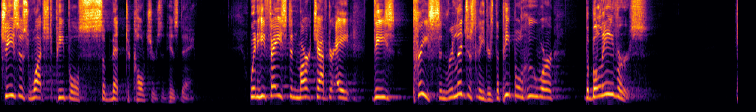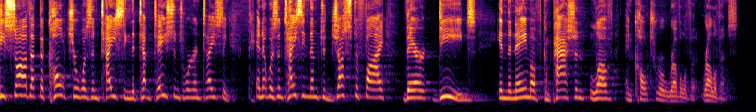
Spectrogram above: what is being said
Jesus watched people submit to cultures in his day. When he faced in Mark chapter 8 these priests and religious leaders, the people who were the believers, he saw that the culture was enticing, the temptations were enticing, and it was enticing them to justify their deeds in the name of compassion, love, and cultural relevance.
